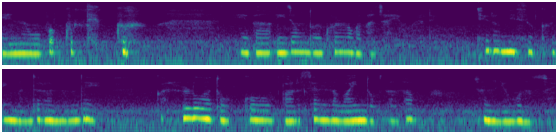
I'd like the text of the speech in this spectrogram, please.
얘는 됐고 얘가 이 정도의 컬러가 맞아요 원래. 티라미수 크림 만들었는데 깔루아도 없고 마르셀라 와인도 없어서 저는 요거 넣었어요.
